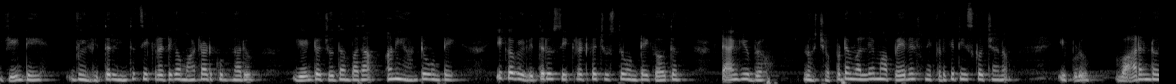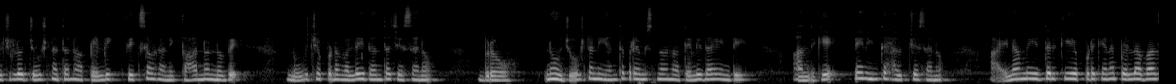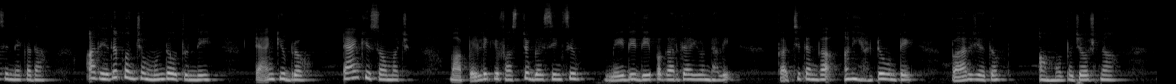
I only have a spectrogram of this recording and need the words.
ఏంటి? వీళ్ళిద్దరూ ఇంత సీక్రెట్గా మాట్లాడుకుంటున్నారు. ఏంటో చూద్దాం పదా అని అంటూ ఉంటే ఇక వీళ్ళిద్దరూ సీక్రెట్గా చూస్తూ ఉంటే గౌతమ్ థ్యాంక్ యూ బ్రో. నువ్వు చెప్పడం వల్లే మా పేరెంట్స్ని ఇక్కడికి తీసుకొచ్చాను. ఇప్పుడు వారం రోజుల్లో జోష్నతో నా పెళ్ళి ఫిక్స్ అవ్వడానికి కారణం నువ్వే. నువ్వు చెప్పడం వల్లే ఇదంతా చేశాను. బ్రో నువ్వు జోష్నని ఎంత ప్రేమిస్తున్నావు నాకు తెలీదా ఏంటి? అందుకే నేను ఇంత హెల్ప్ చేశాను. అయినా మీ ఇద్దరికి ఎప్పటికైనా పెళ్ళి అవ్వాల్సిందే కదా. అదేదో కొంచెం ముందు అవుతుంది thank you bro. Thank you so much. మా పెళ్ళికి ఫస్ట్ బ్లెస్సింగ్స్ మీది దీపగర్దే అయి ఉండాలి. ఖచ్చితంగా అని అంటూ ఉంటే పారిజాతం అమ్మబ్బ జోష్ణ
